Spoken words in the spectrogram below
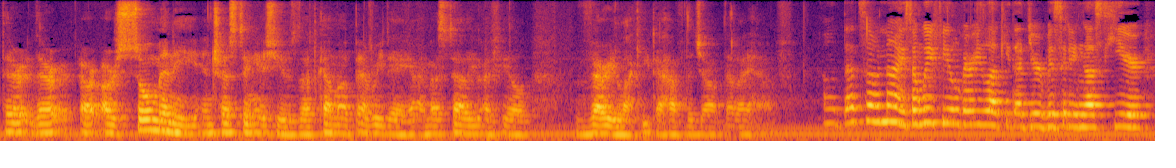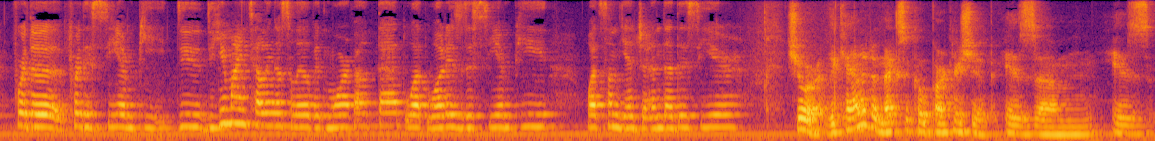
There, there are, are so many interesting issues that come up every day. I must tell you, I feel very lucky to have the job that I have. Oh, that's so nice, and we feel very lucky that you're visiting us here for the for the CMP. Do Do you mind telling us a little bit more about that? What What is the CMP? What's on the agenda this year? Sure. The Canada Mexico Partnership is um, is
